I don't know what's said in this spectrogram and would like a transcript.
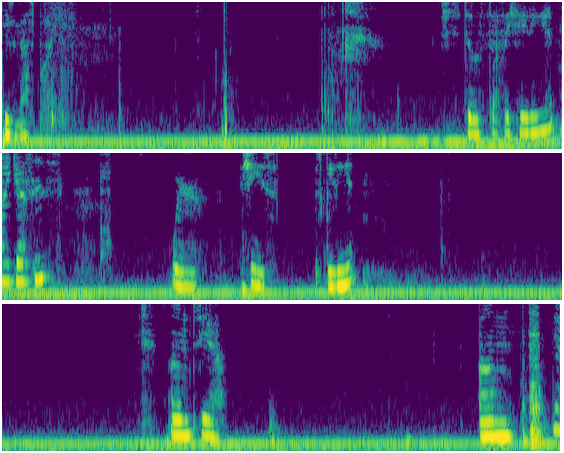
Here's a mouse butt. She's still suffocating it, my guess is. Where she's squeezing it. Um, so yeah. Um, yeah.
